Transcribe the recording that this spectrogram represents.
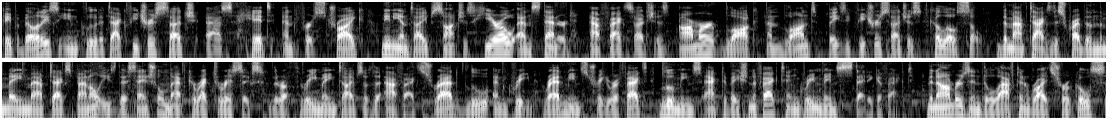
Capabilities include attack features such as hit and first strike, minion types such as hero and standard, effects such as armor, block, and blunt, basic features such as colossal. The map text described on the main map text panel is the essential map characteristics. There are three main types of the effects, red, blue, and green. Red means trigger effect, blue means activation effect, and green means static effect. The numbers in the left and right circles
